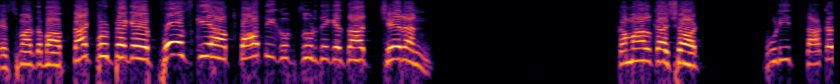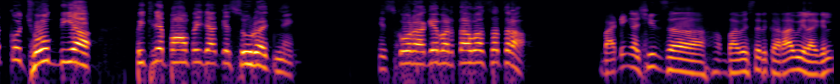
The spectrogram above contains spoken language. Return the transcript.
इस मरतबा बैकफुट पे गए फोर्स किया बहुत ही खूबसूरती के साथ छह रन। कमाल का शॉट। पूरी ताकत को झोंक दिया पिछले पाँव पे जाके सूरज ने। स्कोर आगे बढ़ता हुआ सत्रह। बॅटिंग अशीच भावेसर करावी लागेल।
